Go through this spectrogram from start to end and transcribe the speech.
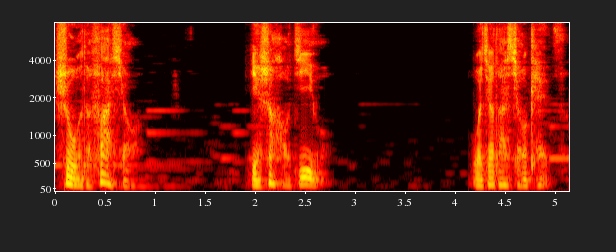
是我的发小，也是好基友。我叫他小凯子。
